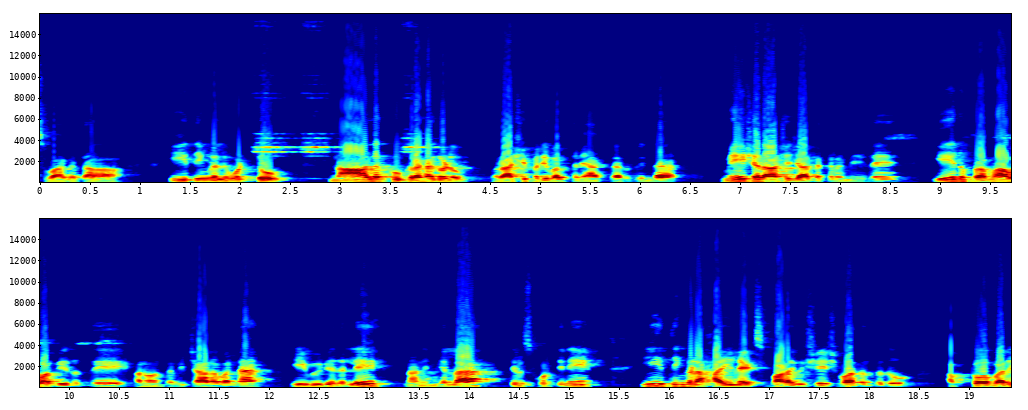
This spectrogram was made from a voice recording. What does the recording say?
ಸ್ವಾಗತ. ಈ ತಿಂಗಳಲ್ಲಿ ಒಟ್ಟು ನಾಲ್ಕು ಗ್ರಹಗಳು ರಾಶಿ ಪರಿವರ್ತನೆ ಆಗ್ತಾ ಇರೋದ್ರಿಂದ ಮೇಷರಾಶಿ ಜಾತಕರ ಮೇಲೆ ಏನು ಪ್ರಭಾವ ಬೀರುತ್ತೆ ಅನ್ನುವಂಥ ವಿಚಾರವನ್ನ ಈ ವಿಡಿಯೋದಲ್ಲಿ ನಾನು ನಿಮಗೆಲ್ಲ ತಿಳಿಸ್ಕೊಡ್ತೀನಿ. ಈ ತಿಂಗಳ ಹೈಲೈಟ್ಸ್ ಬಹಳ ವಿಶೇಷವಾದಂಥದ್ದು. ಅಕ್ಟೋಬರ್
